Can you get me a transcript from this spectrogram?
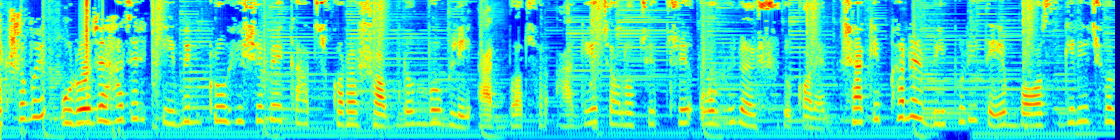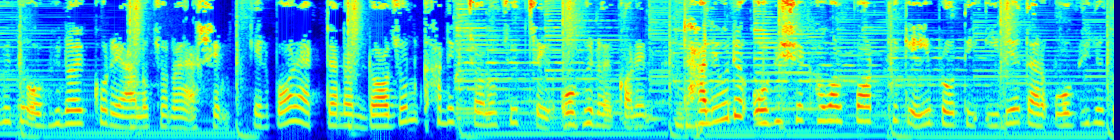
একসময় উড়োজাহাজের কেবিন ক্রু হিসেবে কাজ করা শবনম বুবলি আট বছর আগে চলচ্চিত্রে অভিনয় শুরু করেন। শাকিব খানের বিপরীতে বসগিরি ছবিতে অভিনয় করে আলোচনায় আসেন। এরপর একটানা ডজন খানিক চলচ্চিত্রে অভিনয় করেন। ঢালিউডে অভিষেক হওয়ার পর থেকেই প্রতি ঈদে তার অভিনীত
